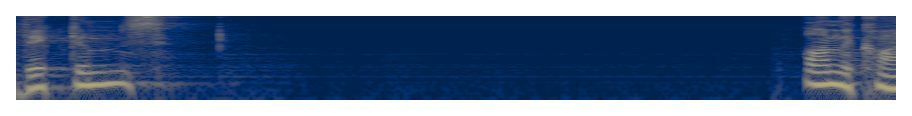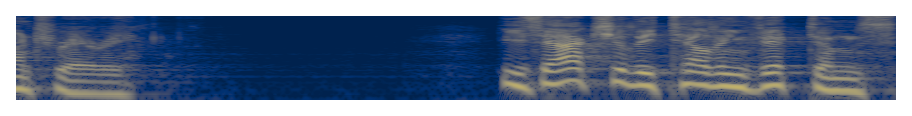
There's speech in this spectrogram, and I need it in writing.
victims? On the contrary, he's actually telling victims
